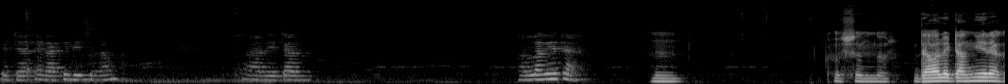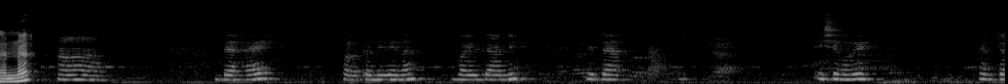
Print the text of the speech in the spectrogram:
এটা রাখি দিয়েছিলাম। আর এটা ভালো লাগে এটা? হুম। খুব সুন্দর। দেওয়ালে টাঙিয়ে রাখার না? হ্যাঁ। দেখাই ওরা তো নিবে না বাড়িতে আনি। এটা ইসে করে একটা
